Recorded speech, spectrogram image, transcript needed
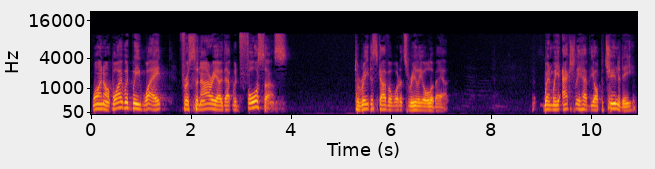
Why not? Why would we wait for a scenario that would force us to rediscover what it's really all about? When we actually have the opportunity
